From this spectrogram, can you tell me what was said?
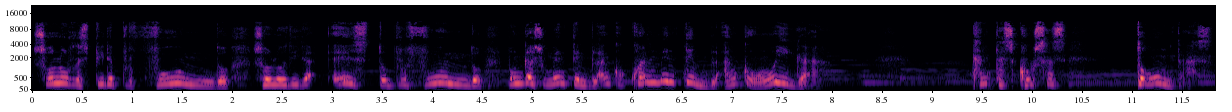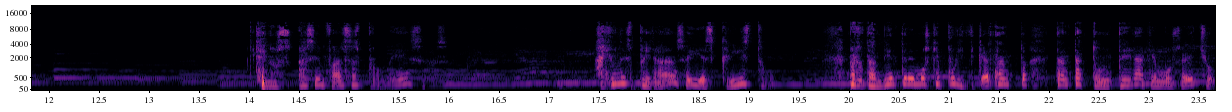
Solo respire profundo, solo diga esto profundo, ponga su mente en blanco. ¿Cuál mente en blanco? Oiga, tantas cosas tontas que nos hacen falsas promesas. Hay una esperanza y es Cristo. Pero también tenemos que purificar tanto, tanta tontera que hemos hecho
